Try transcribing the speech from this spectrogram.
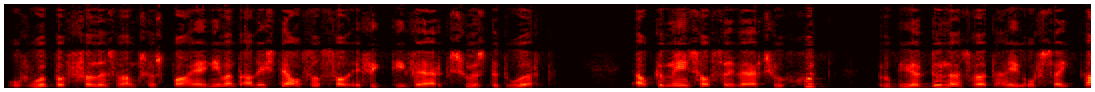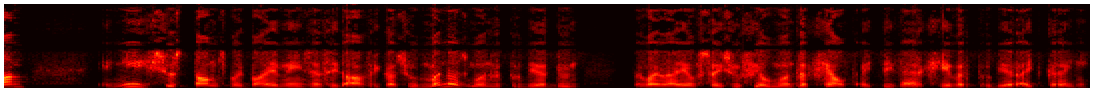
of hoop of vullis langs ons paaie nie, want al die stelsels sal effektief werk soos dit hoort. Elke mens sal sy werk so goed probeer doen as wat hy of sy kan en nie soos tans by baie mense in Suid-Afrika so min as moontlik probeer doen terwyl hy of sy soveel moontlik geld uit die werkgewer probeer uitkry nie.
